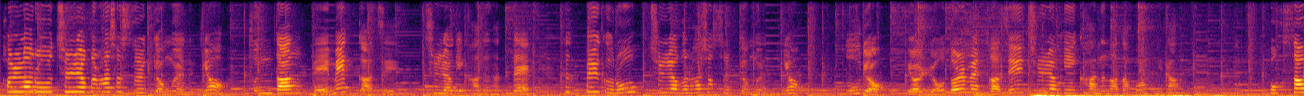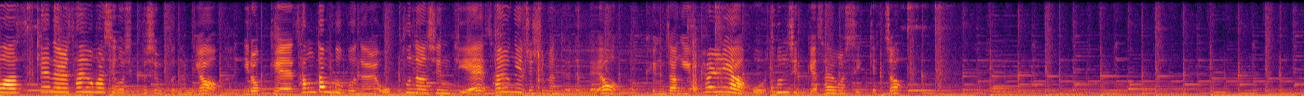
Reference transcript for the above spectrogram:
컬러로 출력을 하셨을 경우에는요, 분당 4매까지 출력이 가능한데, 흑백으로 출력을 하셨을 경우에는요, 무려 18매까지 출력이 가능하다고 합니다. 복사와 스캔을 사용하시고 싶으신 분은요, 이렇게 상단 부분을 오픈하신 뒤에 사용해 주시면 되는데요. 굉장히 편리하고 손쉽게 사용할 수 있겠죠?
